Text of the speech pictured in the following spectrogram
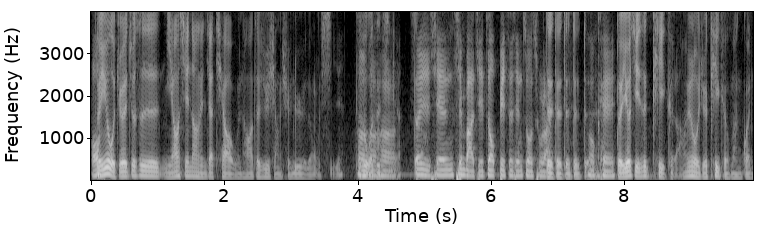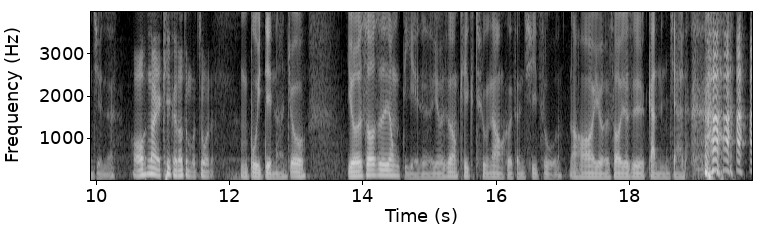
对，因为我觉得就是你要先让人家跳舞，然后再去想旋律的东西，这是我自己的，所以先先把节奏 beat 先做出来。对对对对对，OK，对，尤其是 kick 啦，因为我觉得 kick 蛮关键的。哦，那你 kick 都怎么做的？嗯，不一定啊，就。有的时候是用叠的，有的时候用 Kick Two 那种合成器做，然后有的时候就是干人家的，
